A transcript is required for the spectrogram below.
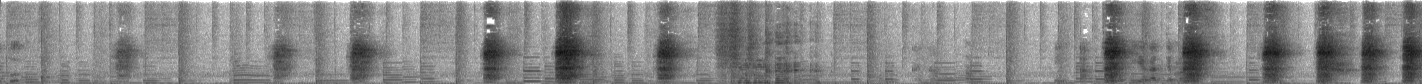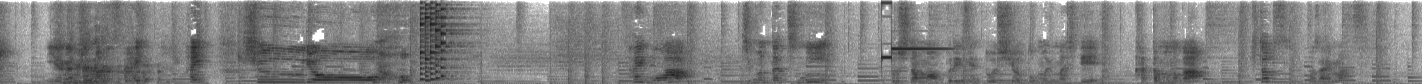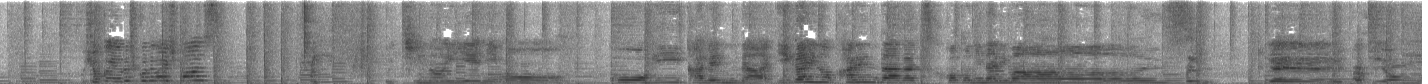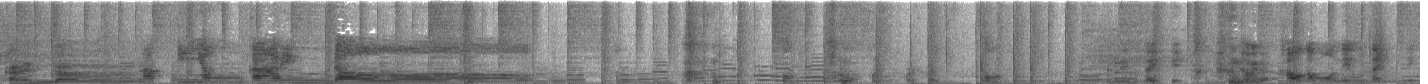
ブブ嫌がってます。嫌がってます。はい。はい。終了。最後は自分たちにお年玉プレゼントをしようと思いまして買ったものがダーがつくことになります。はい。イエーイ。パピヨンカレンダー。パピヨンカレンダー。眠たいって。ダメだ。顔がもう眠たいって。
